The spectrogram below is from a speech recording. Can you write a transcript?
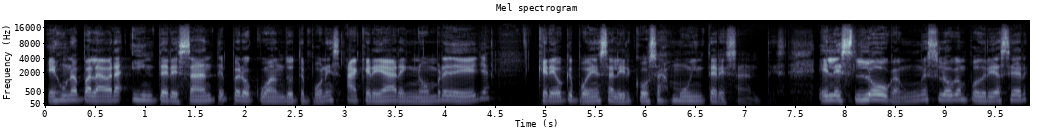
es una palabra interesante, pero cuando te pones a crear en nombre de ella, creo que pueden salir cosas muy interesantes. El eslogan, un eslogan podría ser,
